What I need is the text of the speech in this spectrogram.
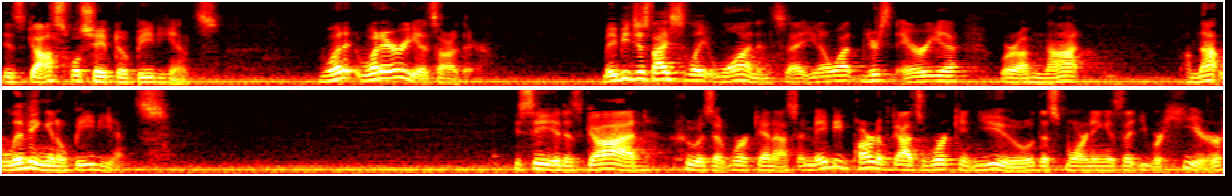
is gospel shaped obedience, what, what areas are there? Maybe just isolate one and say, you know what, here's an area where I'm not, I'm not living in obedience. You see, it is God who is at work in us. And maybe part of God's work in you this morning is that you were here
